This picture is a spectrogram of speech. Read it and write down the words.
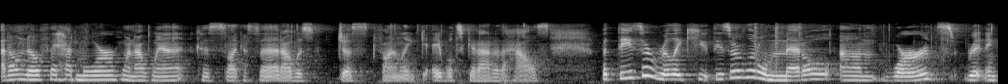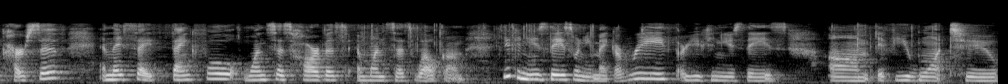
I don't know if they had more when I went because like I said, I was just finally able to get out of the house. But these are really cute. These are little metal um, words written in cursive, and they say thankful. One says harvest, and one says welcome. You can use these when you make a wreath, or you can use these um, if you want to.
